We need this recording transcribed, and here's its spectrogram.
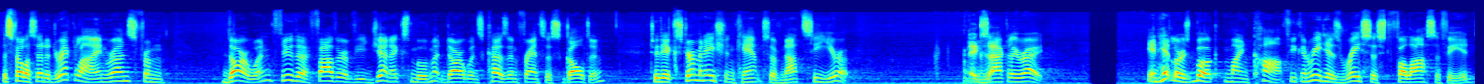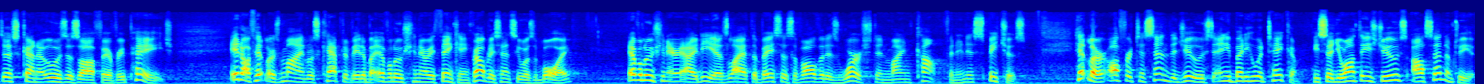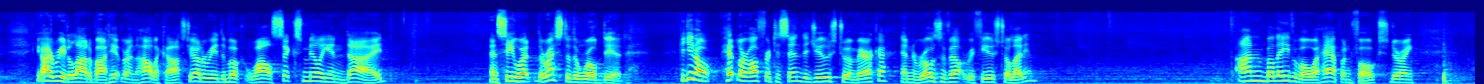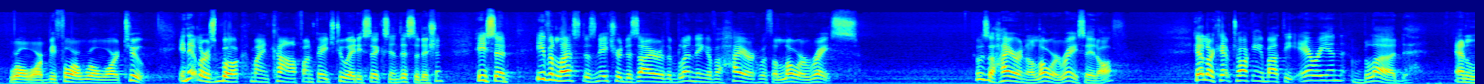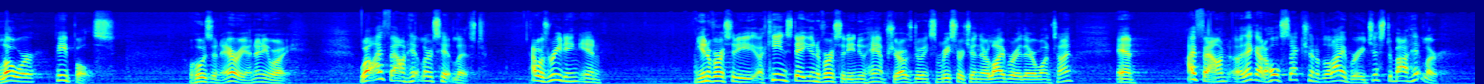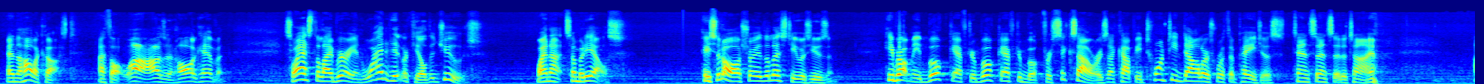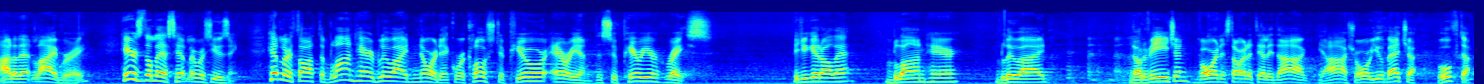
This fellow said a direct line runs from Darwin through the father of eugenics movement, Darwin's cousin Francis Galton, to the extermination camps of Nazi Europe. Exactly right. In Hitler's book, Mein Kampf, you can read his racist philosophy. It just kind of oozes off every page. Adolf Hitler's mind was captivated by evolutionary thinking, probably since he was a boy. Evolutionary ideas lie at the basis of all that is worst in Mein Kampf and in his speeches. Hitler offered to send the Jews to anybody who would take them. He said, you want these Jews? I'll send them to you. I read a lot about Hitler and the Holocaust. You ought to read the book While Six Million Died and see what the rest of the world did. Did you know Hitler offered to send the Jews to America and Roosevelt refused to let him? Unbelievable what happened, folks, during World War, before World War II. In Hitler's book, Mein Kampf, on page 286 in this edition, he said, even less does nature desire the blending of a higher with a lower race. Who's a higher and a lower race, Adolf? Hitler kept talking about the Aryan blood and lower peoples. Well, who's an Aryan anyway? Well, I found Hitler's hit list. I was reading in University, uh, Keene State University, New Hampshire. I was doing some research in their library there one time, and I found uh, they got a whole section of the library just about Hitler and the Holocaust. I thought, wow, I was in hog heaven. So I asked the librarian, why did Hitler kill the Jews? Why not somebody else? He said, oh, I'll show you the list he was using. He brought me book after book after book. For six hours, I copied $20 worth of pages, 10 cents at a time, out of that library. Here's the list Hitler was using. Hitler thought the blonde-haired, blue-eyed Nordic were close to pure Aryan, the superior race. Did you get all that? Blonde hair, blue-eyed, Norwegian, Vorden started till dag. Yeah, sure, you betcha. Oofta.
